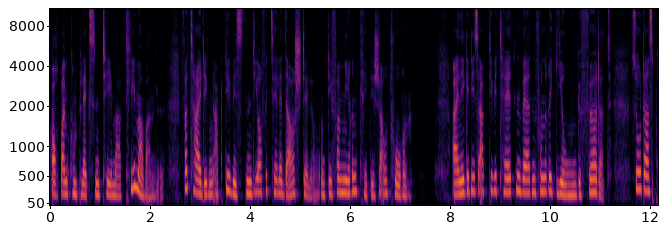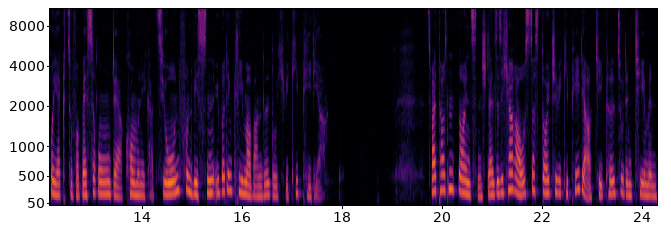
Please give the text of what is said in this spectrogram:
Auch beim komplexen Thema Klimawandel verteidigen Aktivisten die offizielle Darstellung und diffamieren kritische Autoren. Einige dieser Aktivitäten werden von Regierungen gefördert, so das Projekt zur Verbesserung der Kommunikation von Wissen über den Klimawandel durch Wikipedia. 2019 stellte sich heraus, dass deutsche Wikipedia-Artikel zu den Themen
